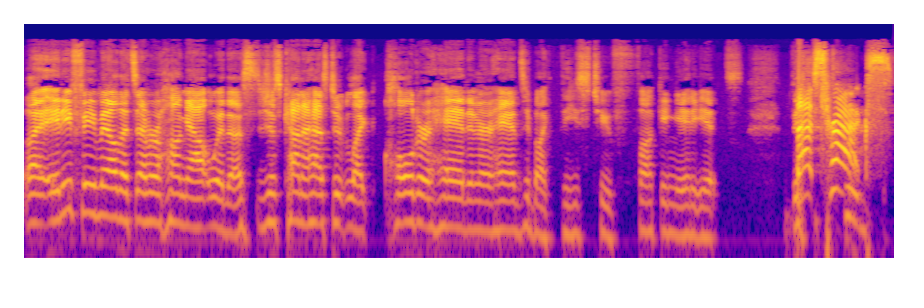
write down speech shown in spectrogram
Like any female that's ever hung out with us just kind of has to like hold her head in her hands and be like, "These two fucking idiots." That two- tracks.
